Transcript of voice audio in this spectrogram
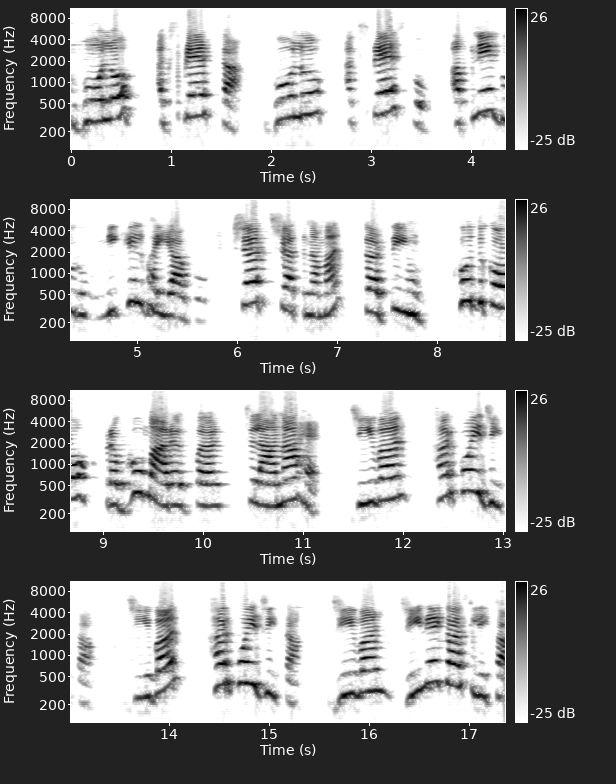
गोलोक एक्सप्रेस का, गोलोक एक्सप्रेस को अपने गुरु निखिल भैया को शत शत नमन करती हूँ। खुद को प्रभु मार्ग पर चलाना है। जीवन हर कोई जीता। जीवन हर कोई जीता। जीवन जीने का सलीका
